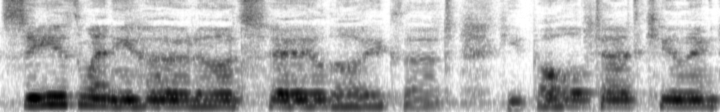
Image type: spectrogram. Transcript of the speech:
seeth when he heard a tale like that. He balked at killing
